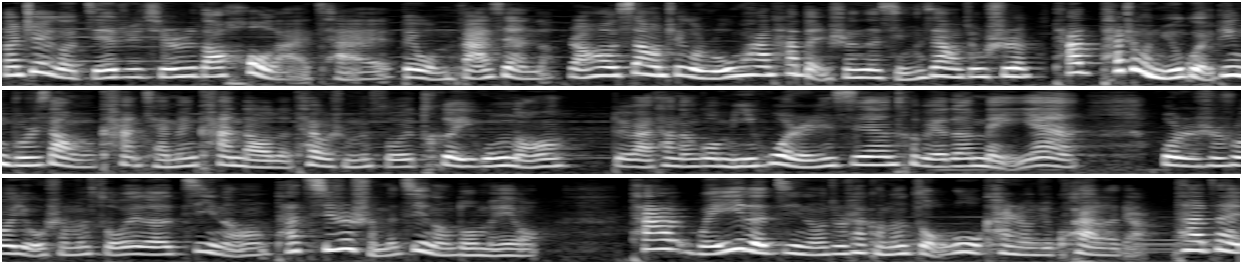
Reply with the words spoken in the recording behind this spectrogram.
那这个结局其实是到后来才被我们发现的。然后像这个如花，她本身的形象就是她，她这个女鬼并不是像我们看前面看到的，她有什么所谓特异功能，对吧？她能够迷惑人心，特别的美艳，或者是说有什么所谓的技能，她其实什么技能都没有。他唯一的技能就是他可能走路看上去快了点儿。他在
